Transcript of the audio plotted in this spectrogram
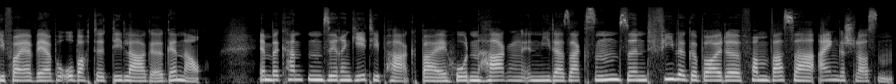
Die Feuerwehr beobachtet die Lage genau. Im bekannten Serengeti-Park bei Hodenhagen in Niedersachsen sind viele Gebäude vom Wasser eingeschlossen.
